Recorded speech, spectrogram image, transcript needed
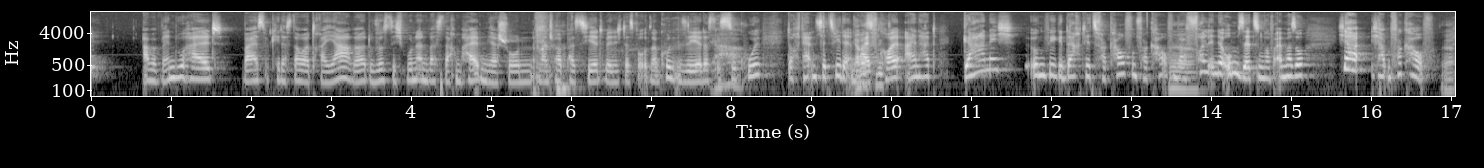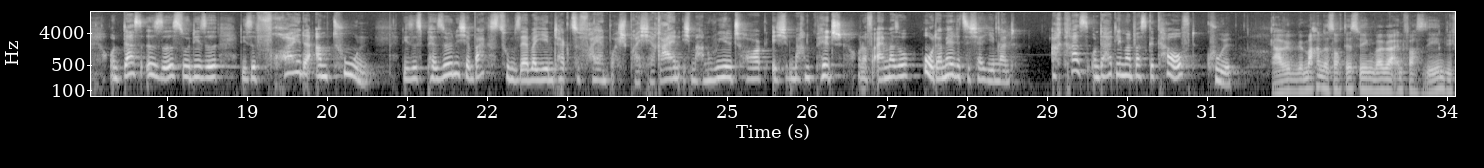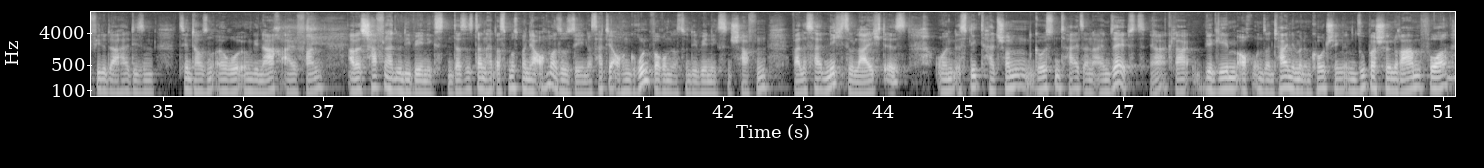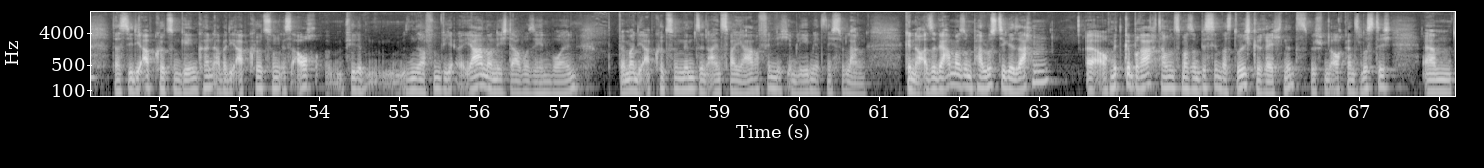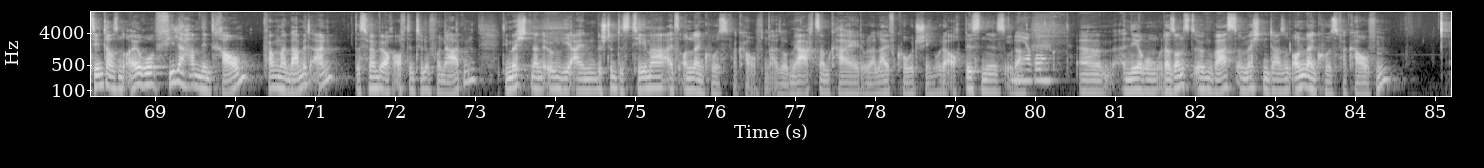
Aber wenn du halt weißt, okay, das dauert drei Jahre, du wirst dich wundern, was nach einem halben Jahr schon manchmal passiert, wenn ich das bei unseren Kunden sehe. Das ja. ist so cool. Doch wir hatten es jetzt wieder im ja, Live-Call. Ein hat gar nicht irgendwie gedacht, jetzt verkaufen, verkaufen, ja. war voll in der Umsetzung. Auf einmal so, ja, ich habe einen Verkauf. Ja. Und das ist es, so diese, diese Freude am Tun dieses persönliche Wachstum selber jeden Tag zu feiern, boah, ich spreche rein, ich mache einen Real Talk, ich mache einen Pitch und auf einmal so, oh, da meldet sich ja jemand. Ach krass, und da hat jemand was gekauft, cool. Ja, wir, wir, machen das auch deswegen, weil wir einfach sehen, wie viele da halt diesen 10.000 Euro irgendwie nacheifern. Aber es schaffen halt nur die wenigsten. Das ist dann halt, das muss man ja auch mal so sehen. Das hat ja auch einen Grund, warum das nur die wenigsten schaffen, weil es halt nicht so leicht ist und es liegt halt schon größtenteils an einem selbst. Ja, klar, wir geben auch unseren Teilnehmern im Coaching einen super schönen Rahmen vor, dass sie die Abkürzung gehen können. Aber die Abkürzung ist auch, viele sind nach fünf Jahren noch nicht da, wo sie hinwollen. Wenn man die Abkürzung nimmt, sind ein, zwei Jahre, finde ich, im Leben jetzt nicht so lang. Genau, also wir haben mal so ein paar lustige Sachen äh, auch mitgebracht, haben uns mal so ein bisschen was durchgerechnet. Das ist bestimmt auch ganz lustig. Ähm, 10.000 Euro, viele haben den Traum, fangen wir damit an. Das hören wir auch oft in Telefonaten. Die möchten dann irgendwie ein bestimmtes Thema als Online-Kurs verkaufen. Also mehr Achtsamkeit oder Life-Coaching oder auch Business oder Ernährung. Äh, Ernährung oder sonst irgendwas und möchten da so einen Online-Kurs verkaufen.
